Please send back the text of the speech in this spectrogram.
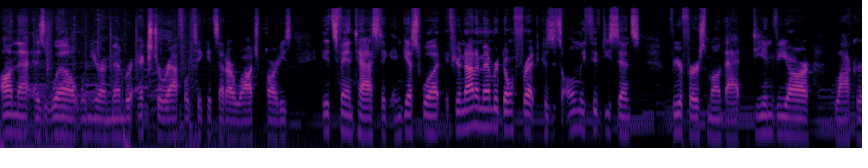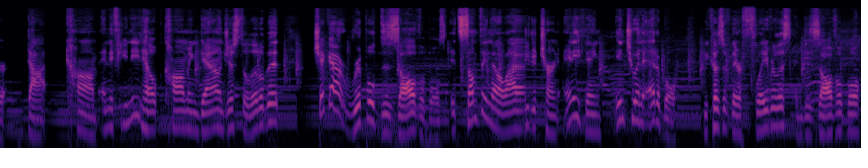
on that as well when you're a member. Extra raffle tickets at our watch parties. It's fantastic. And guess what? If you're not a member, don't fret because it's only 50 cents for your first month at dnvrlocker.com. And if you need help calming down just a little bit, check out Ripple Dissolvables. It's something that allows you to turn anything into an edible because of their flavorless and dissolvable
